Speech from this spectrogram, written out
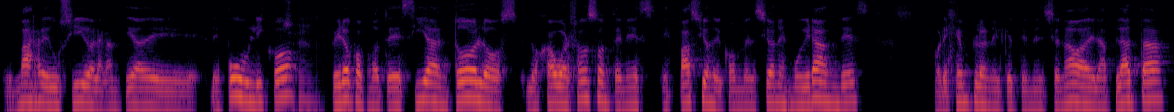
eh, más reducido la cantidad de, de público. sí, Pero como te decía, en todos los, los Howard Johnson tenés espacios de convenciones muy grandes. Por ejemplo, en el que te mencionaba de La Plata,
